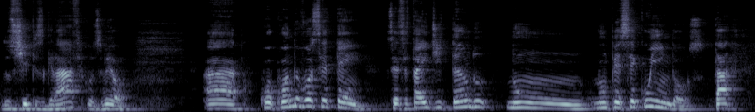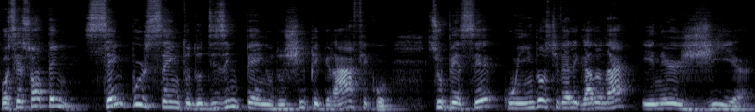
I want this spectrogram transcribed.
dos chips gráficos, meu, a, quando você tem, você está editando num, num PC com Windows, tá? Você só tem 100% do desempenho do chip gráfico se o PC com Windows estiver ligado na energia.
